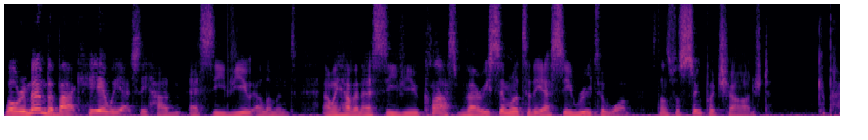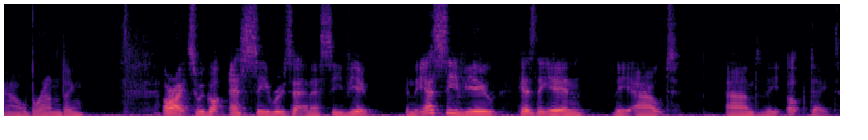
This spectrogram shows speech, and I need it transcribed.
Well, remember back here we actually had an SC view element and we have an SC view class, very similar to the SC router one. It stands for supercharged. Kapow, branding. All right, so we've got SC router and SC view. In the SC view, here's the in, the out, and the update.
